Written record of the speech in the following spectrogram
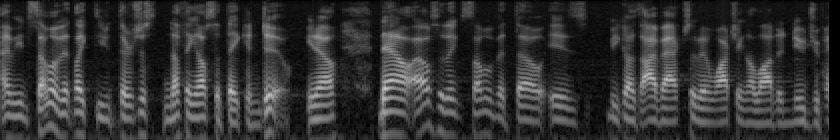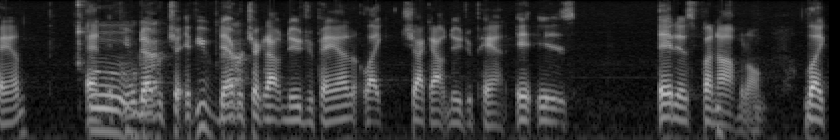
I mean some of it like the, there's just nothing else that they can do. You know. Now I also think some of it though is because I've actually been watching a lot of New Japan. And Ooh, if you've okay. never che- if you've never Yeah. checked out New Japan, like check out New Japan. It is it is phenomenal. Like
